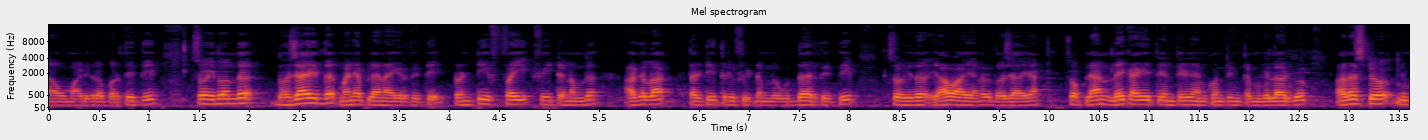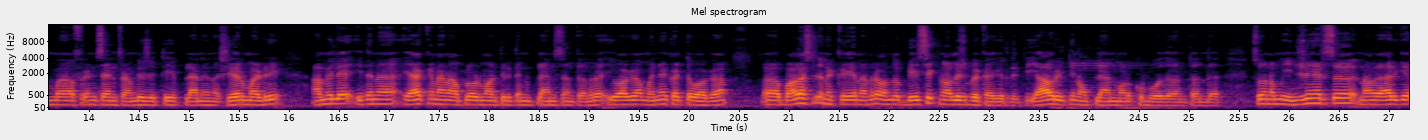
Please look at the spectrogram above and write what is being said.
ನಾವು ಮಾಡಿದ್ರೆ ಬರ್ತೈತಿ. ಸೊ ಇದೊಂದು ಧ್ವಜ ಇದ್ದ ಮನೆ ಪ್ಲ್ಯಾನ್ ಆಗಿರ್ತೈತಿ. ಟ್ವೆಂಟಿ ಫೈವ್ ಫೀಟ್ ನಮ್ದು ಅಗಲ ತರ್ಟಿ ತ್ರೀ ಫೀಟ್ ನಮ್ದು ಉದ್ದ ಇರ್ತೈತಿ. ಸೊ ಇದು ಯಾವ ಆಯ ಅಂದರೆ ಧ್ವಜ ಆಯ. ಸೊ ಪ್ಲ್ಯಾನ್ ಲೈಕ್ ಆಗೈತಿ ಅಂತೇಳಿ ಅನ್ಕೊತೀನಿ ತಮಗೆಲ್ಲರಿಗೂ. ಆದಷ್ಟು ನಿಮ್ಮ ಫ್ರೆಂಡ್ಸ್ ಆ್ಯಂಡ್ ಫ್ಯಾಮಿಲಿ ಜೊತೆ ಪ್ಲ್ಯಾನನ್ನು ಶೇರ್ ಮಾಡಿರಿ. ಆಮೇಲೆ ಇದನ್ನು ಯಾಕೆ ನಾನು ಅಪ್ಲೋಡ್ ಮಾಡ್ತಿರ್ತೀನಿ ಪ್ಲ್ಯಾನ್ಸ್ ಅಂತಂದ್ರೆ, ಇವಾಗ ಮನೆ ಕಟ್ಟುವಾಗ ಭಾಳಷ್ಟು ಜನಕ್ಕೆ ಏನಂದ್ರೆ ಒಂದು ಬೇಸಿಕ್ ನಾಲೆಜ್ ಬೇಕಾಗಿರ್ತೈತಿ. ಯಾವ ರೀತಿ ನಾವು ಪ್ಲ್ಯಾನ್ ಮಾಡ್ಕೋಬೋದು ಅಂತಂದು. ಸೊ ನಮ್ಮ ಇಂಜಿನಿಯರ್ಸ್ ನಾವು ಯಾರಿಗೆ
